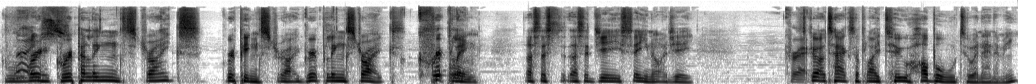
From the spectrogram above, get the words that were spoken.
Gri- Nice. Grippling strikes? Gripping strike. Grippling strikes. Crippling. That's a, that's a GC, not a G. Correct. Scott attacks apply two hobble to an enemy.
